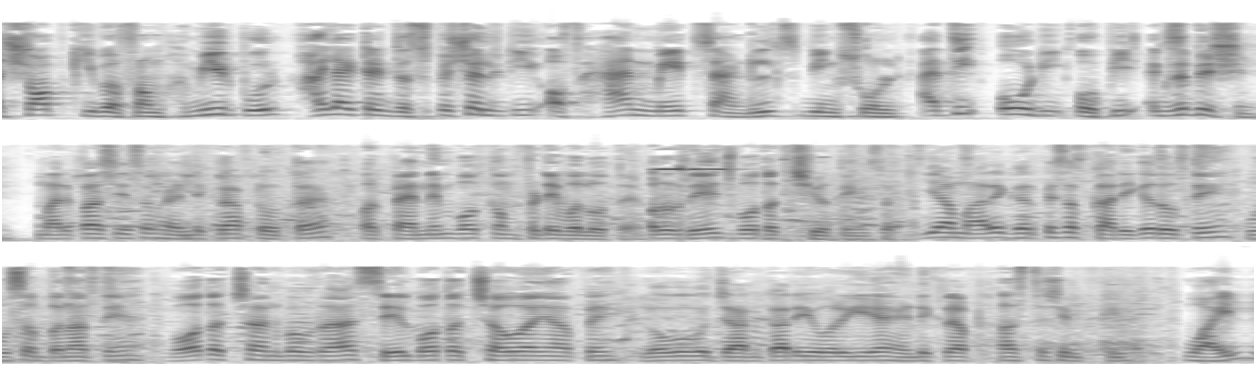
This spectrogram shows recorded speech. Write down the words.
a shopkeeper from Hamirpur, highlighted the specialty of handmade sandals being sold at the ODOP exhibition. हमारे पास ये सब हैंडीक्राफ्ट होता है और पहनने में बहुत कंफर्टेबल होता है और रेंज बहुत अच्छी होती है सर ये हमारे घर पे सब कारीगर होते हैं वो सब बनाते हैं बहुत अच्छा अनुभव रहा है सेल बहुत अच्छा हुआ है यहाँ पे लोगों को जानकारी हो रही है हैंडीक्राफ्ट हस्तशिल्प silk while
